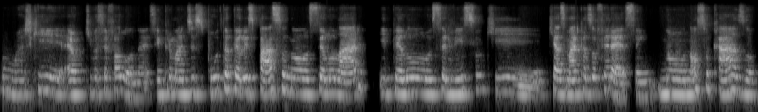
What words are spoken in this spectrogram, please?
Bom, acho que é o que você falou, né? É sempre uma disputa pelo espaço no celular e pelo serviço que, que as marcas oferecem. No nosso caso,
